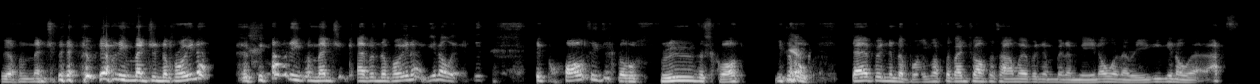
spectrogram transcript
We haven't mentioned. we haven't even mentioned De Bruyne. We haven't even mentioned Kevin De Bruyne. You know, it, the quality just goes through the squad. You know, yeah. they're bringing De Bruyne off the bench off the time. We're bringing Minamino and Origi. You know, that's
